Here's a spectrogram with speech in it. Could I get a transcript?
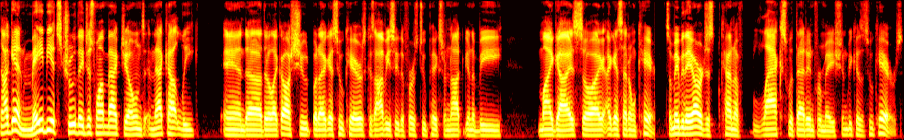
Now, again, maybe it's true they just want Mac Jones and that got leaked. And uh, they're like, oh, shoot, but I guess who cares? Because obviously the first two picks are not going to be my guys, so I, I guess I don't care. So maybe they are just kind of lax with that information because who cares?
